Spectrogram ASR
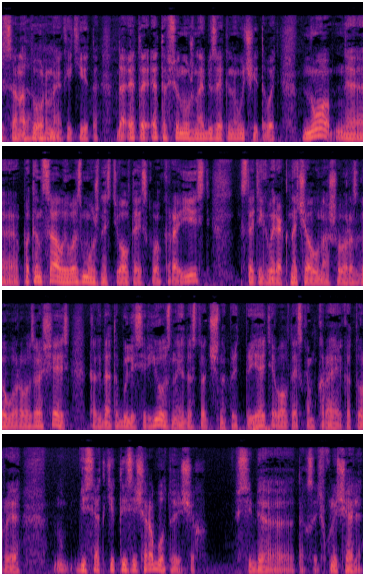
санаторная да. какие-то. Да, это, это все нужно обязательно учитывать. Но э, потенциал и возможности у Алтайского края есть. Кстати говоря, к началу нашего разговора возвращаясь, когда-то были серьезные достаточно предприятия в Алтайском крае, которые ну, десятки тысяч работающих в себя, так сказать, включали.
